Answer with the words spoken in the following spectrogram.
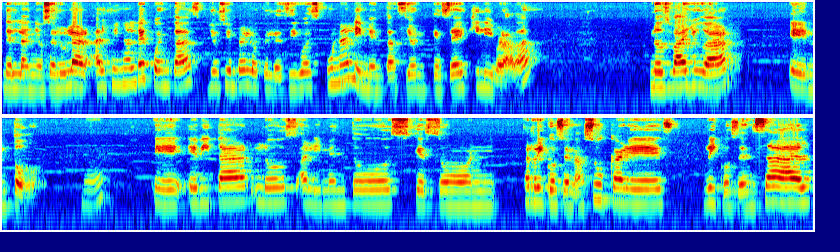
del daño celular. Al final de cuentas, yo siempre lo que les digo es una alimentación que sea equilibrada nos va a ayudar en todo, eh, evitar los alimentos que son ricos en azúcares, ricos en sal,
